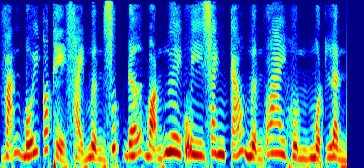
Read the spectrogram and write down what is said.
Vãn bối có thể phải mượn giúp đỡ bọn ngươi uy danh cáo mượn oai hùm một lần.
